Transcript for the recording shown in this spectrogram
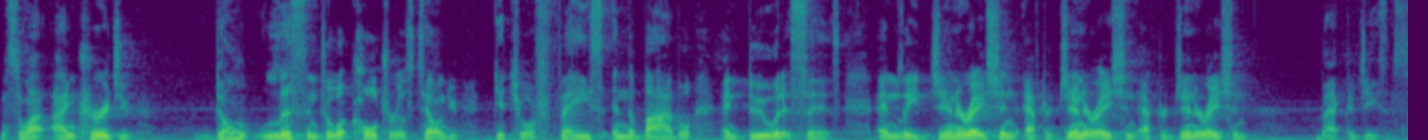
And so I, I encourage you don't listen to what culture is telling you. Get your face in the Bible and do what it says and lead generation after generation after generation back to Jesus.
